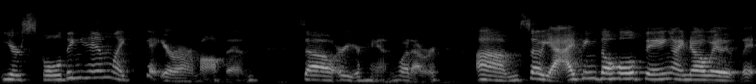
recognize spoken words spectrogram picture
you're scolding him, like get your arm off him. So, or your hand, whatever. Um, so yeah, I think the whole thing, I know it, it,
